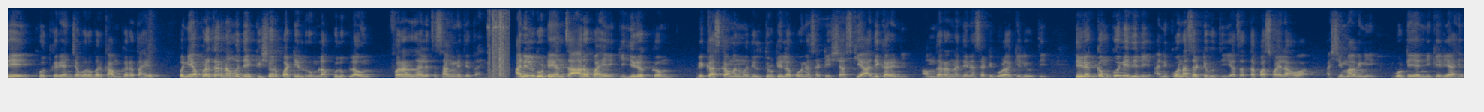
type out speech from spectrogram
ते खोतकर यांच्याबरोबर काम करत आहेत. पण या प्रकरणामध्ये किशोर पाटील रूमला कुलूप लावून फरार झाल्याचं सांगण्यात येत आहे. अनिल गोटे यांचा आरोप आहे की ही रक्कम विकास कामांमधील त्रुटी लपवण्यासाठी शासकीय अधिकाऱ्यांनी आमदारांना देण्यासाठी गोळा केली होती. ही रक्कम कोणी दिली आणि कोणासाठी होती याचा तपास व्हायला हवा अशी मागणी गोटे यांनी केली आहे.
